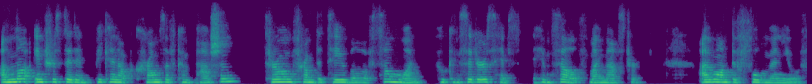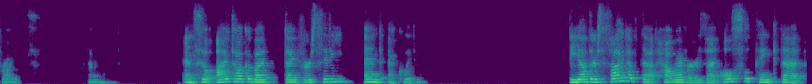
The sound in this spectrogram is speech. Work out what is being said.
I'm not interested in picking up crumbs of compassion thrown from the table of someone who considers him, himself my master. I want the full menu of rights. Mm. And so I talk about diversity and equity. The other side of that, however, is I also think that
